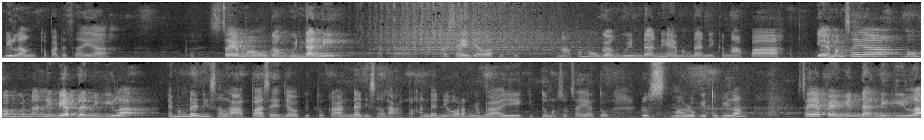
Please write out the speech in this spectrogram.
bilang kepada saya eh, saya mau gangguin Dani kata saya jawab gitu kenapa mau gangguin Dani? Emang Dani kenapa? Ya emang saya mau gangguin Dani biar Dani gila. Emang Dani salah apa? Saya jawab gitu kan. Dani salah apa? Kan Dani orangnya baik gitu maksud saya tuh. Terus makhluk itu bilang saya pengen Dani gila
